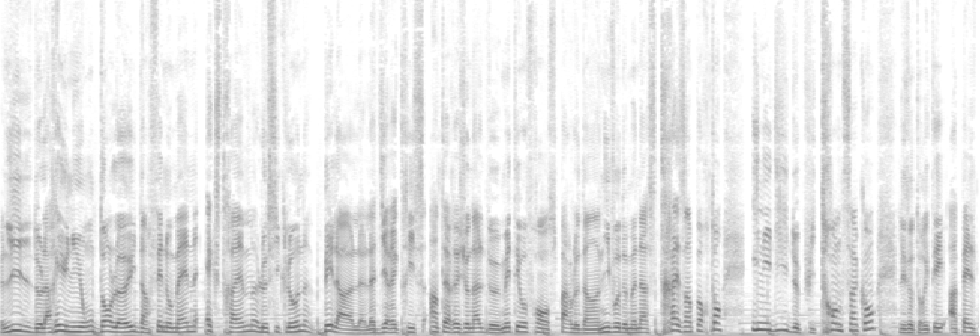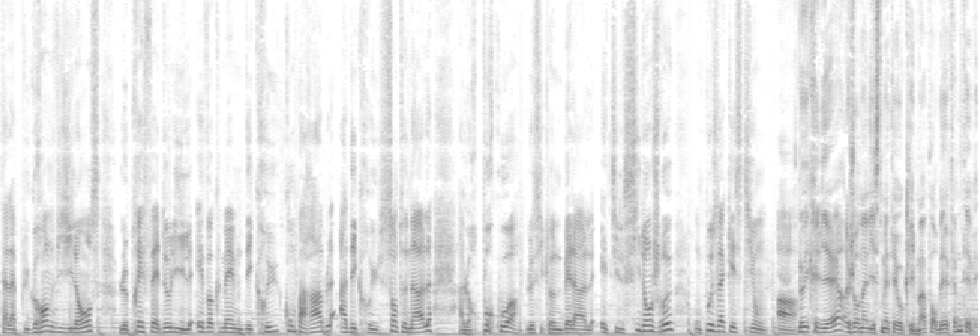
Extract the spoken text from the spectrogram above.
L'île de la Réunion dans l'œil d'un phénomène extrême, le cyclone Bellal. La directrice interrégionale de Météo France parle d'un niveau de menace très important, inédit depuis 35 ans. Les autorités appellent à la plus grande vigilance. Le préfet de l'île évoque même des crues comparables à des crues centenales. Alors pourquoi le cyclone Bellal est-il si dangereux? On pose la question à Loïc Rivière, journaliste météo climat pour BFM TV.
